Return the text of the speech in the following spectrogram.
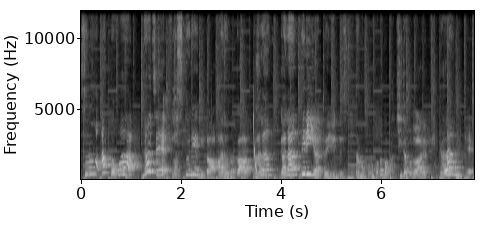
その後はなぜファストレディがあるのがガランガランテリアというんですね。多分この言葉が聞いたことある。ガランテ。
